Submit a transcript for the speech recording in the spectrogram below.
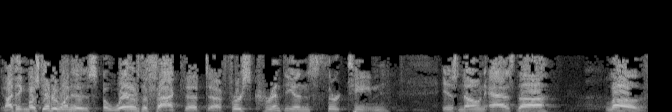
Know, I think most everyone is aware of the fact that uh, 1 Corinthians 13 is known as the love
